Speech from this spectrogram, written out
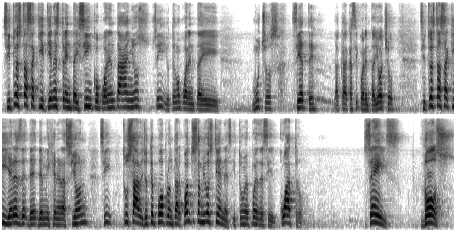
Si tú estás aquí, tienes 35, 40 años, sí, yo tengo 40 y muchos, 7, casi 48. Si tú estás aquí y eres de, mi generación, sí, tú sabes, yo te puedo preguntar, ¿cuántos amigos tienes? Y tú me puedes decir, cuatro, seis, dos,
